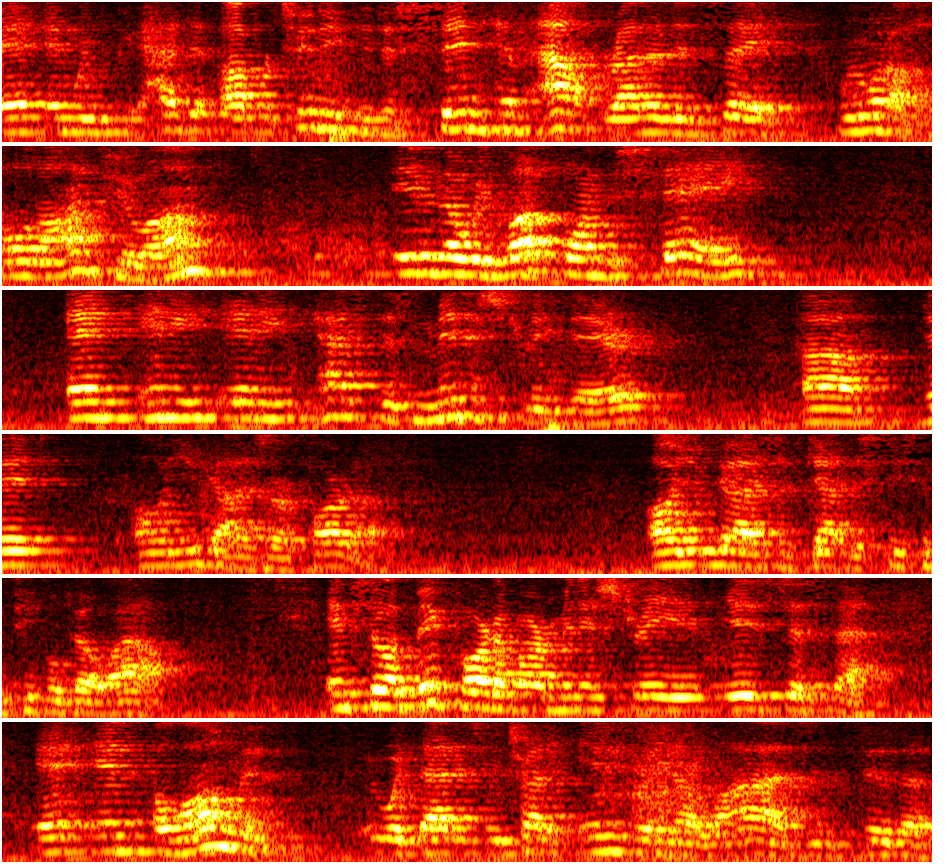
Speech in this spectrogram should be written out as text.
And, and we've had the opportunity to just send him out rather than say, we want to hold on to him, even though we love for him to stay. And, and, he, and he has this ministry there um, that all you guys are a part of. All you guys have got to see some people go out. And so a big part of our ministry is just that. And, and along with, with that is we try to integrate our lives into the,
